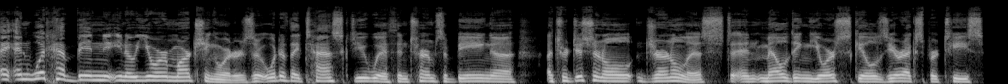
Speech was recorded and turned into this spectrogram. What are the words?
And what have been, you know, your marching orders? What have they tasked you with in terms of being a, a traditional journalist and melding your skills, your expertise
